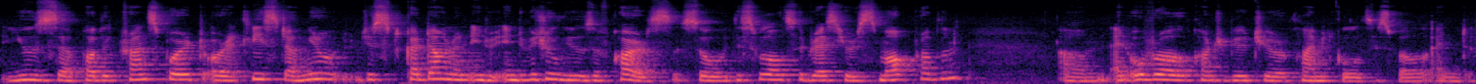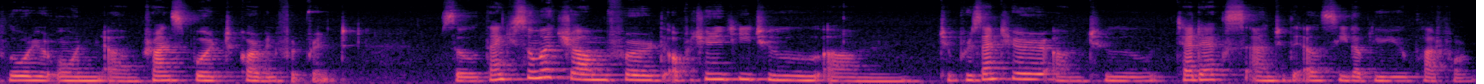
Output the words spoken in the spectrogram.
use uh, public transport, or at least, um, you know, just cut down on individual use of cars. So this will also address your smog problem and overall contribute to your climate goals as well and lower your own transport carbon footprint. So thank you so much for the opportunity to, to present here um, to TEDx and to the LCWU platform.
